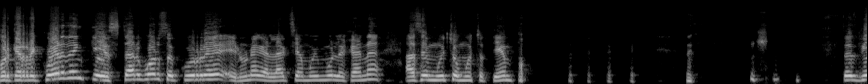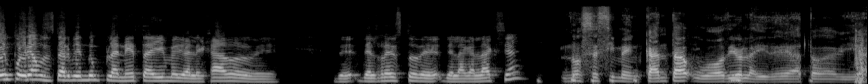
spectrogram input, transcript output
Porque recuerden que Star Wars ocurre en una galaxia muy, muy lejana hace mucho, mucho tiempo. Entonces, bien podríamos estar viendo un planeta ahí medio alejado de, del resto de, de la galaxia. No sé si me encanta u odio la idea todavía.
